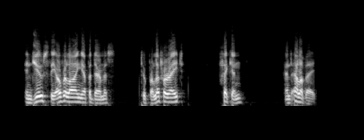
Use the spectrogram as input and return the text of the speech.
induce the overlying epidermis to proliferate, thicken, and elevate.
